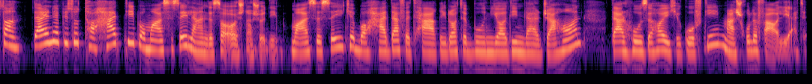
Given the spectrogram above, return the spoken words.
دوستان در این اپیزود تا حدی با مؤسسه لندسا آشنا شدیم. مؤسسه ای که با هدف تغییرات بنیادین در جهان در حوزه هایی که گفتیم مشغول فعالیته.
